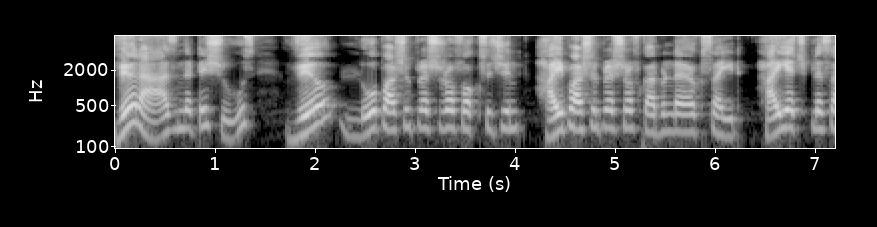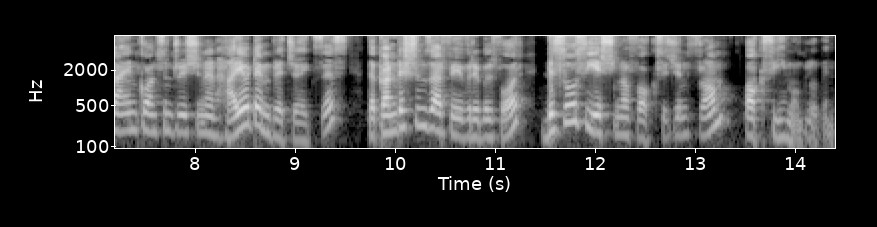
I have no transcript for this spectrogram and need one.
Whereas in the tissues, where low partial pressure of oxygen, high partial pressure of carbon dioxide, high H plus ion concentration and higher temperature exist, the conditions are favorable for dissociation of oxygen from oxyhemoglobin.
